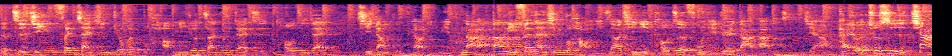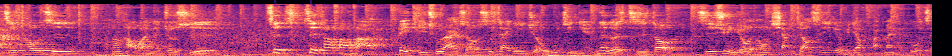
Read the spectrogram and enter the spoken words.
的资金分散性就会不好，你就专注在只投资在几档股票里面。那当你分散性不好，你知道其实你投资的风险就会大大的增加。还有就是价值投资很好玩的，就是这这套方法被提出来的时候是在一九五几年，那个时候资讯流通相较是一个比较缓慢的过程。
